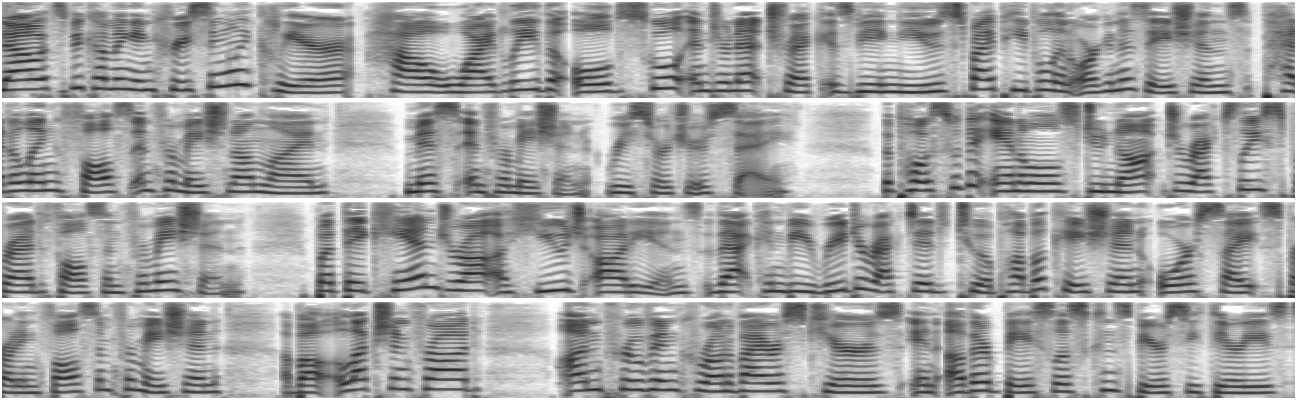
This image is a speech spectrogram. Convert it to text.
now it's becoming increasingly clear how widely the old school internet trick is being used by people and organizations peddling false information online, misinformation, researchers say. The posts with the animals do not directly spread false information, but they can draw a huge audience that can be redirected to a publication or site spreading false information about election fraud, unproven coronavirus cures, and other baseless conspiracy theories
